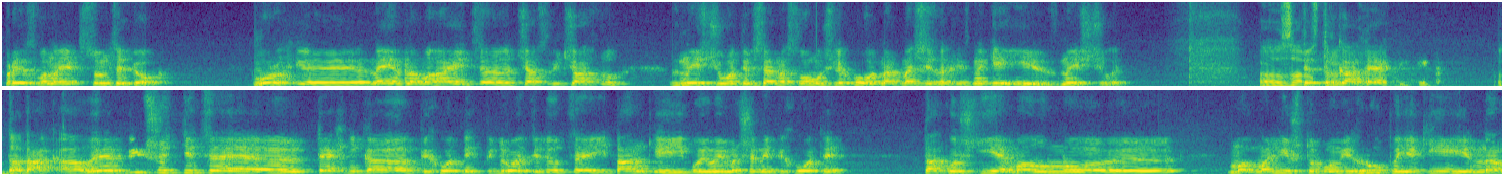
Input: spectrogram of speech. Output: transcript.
призвана як сонцепьок. Ворог нею намагається час від часу знищувати все на своєму шляху, однак наші захисники її знищили. Зараз Це така техніка. Так, так, але в більшості це техніка піхотних підрозділів, це і танки, і бойові машини піхоти. Також є мало е, малі штурмові групи, які на,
